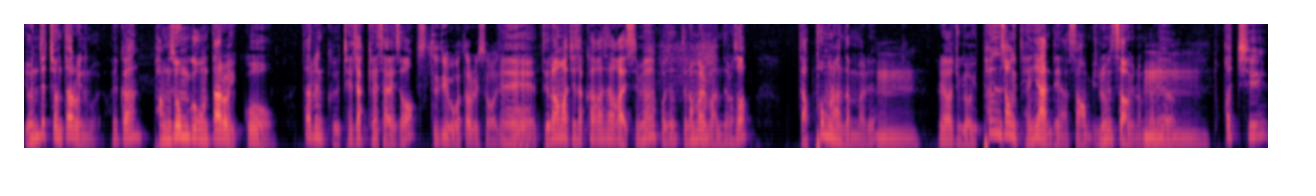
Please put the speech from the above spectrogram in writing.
연재처는 따로 있는 거예요. 그러니까 방송국은 따로 있고 다른 그 제작 회사에서 스튜디오가 따로 있어 가지고. 예, 드라마 제작 회사가 있으면 거기서 드라마를 만들어서 납품을 한단 말이에요. 음. 그래가지고 여기 편성이 되냐 안 되냐 싸움 이런 싸움이란 말이에요. 음. 똑같이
